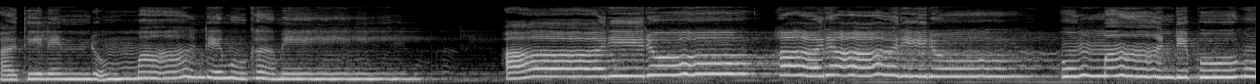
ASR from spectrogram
അതിലെന്റുമ്മാന്റെ മുഖമേ. ആരിരോ ആരാരിരോ ഉമ്മാന്റെ പൂമോനുറങ്ങാരിരോ.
